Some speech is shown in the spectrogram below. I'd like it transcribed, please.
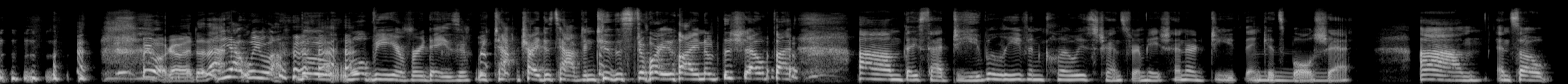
we won't go into that. yeah, we will. No, we'll be here for days if we tap, try to tap into the storyline of the show. But um, they said, "Do you believe in Chloe's transformation, or do you think it's Mm. bullshit?" Um, and so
